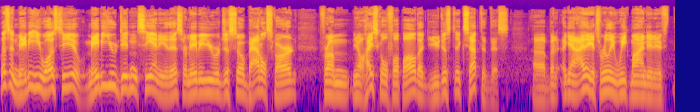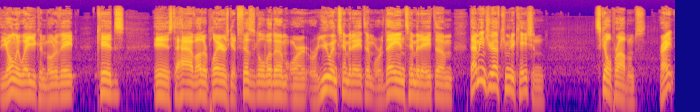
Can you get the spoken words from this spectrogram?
Listen, maybe he was to you. Maybe you didn't see any of this, or maybe you were just so battle scarred from you know high school football that you just accepted this. Uh, but again, I think it's really weak minded if the only way you can motivate kids is to have other players get physical with them, or or you intimidate them, or they intimidate them. That means you have communication skill problems, right?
